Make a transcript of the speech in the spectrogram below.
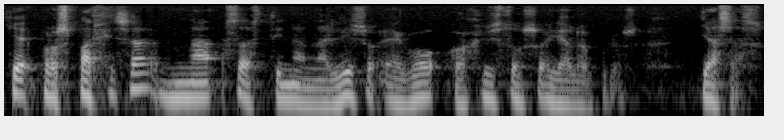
και προσπάθησα να σας την αναλύσω εγώ ο Χρήστος ο Γεια σας.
